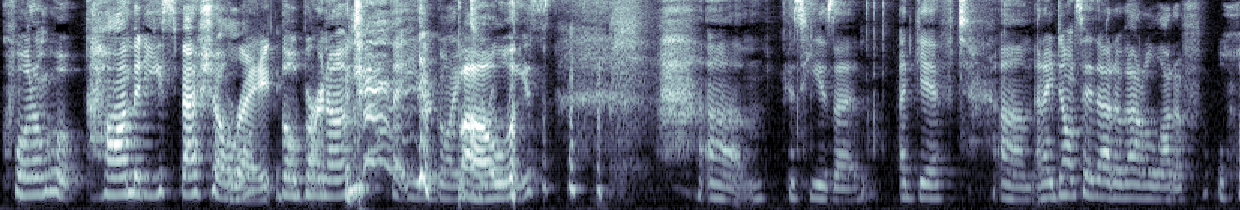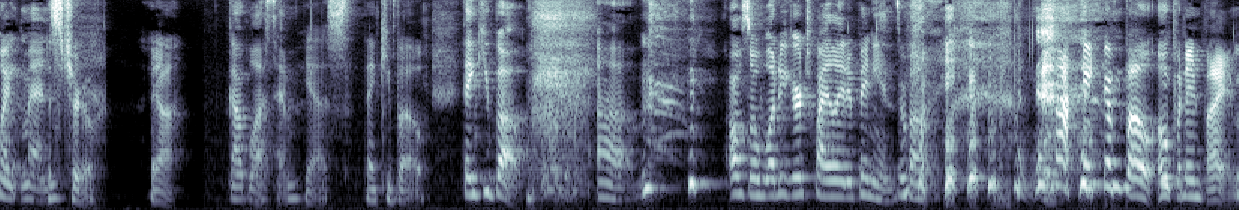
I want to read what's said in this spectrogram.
quote unquote comedy special, Right. Bo Burnham, that you're going to Bo. Release. Um, because he is a, a gift. Um, and I don't say that about a lot of white men. It's true. Yeah. God bless him. Yes. Thank you, Bo. Thank you, Bo. Um, also, what are your Twilight opinions, Bo? Bo, open invite.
